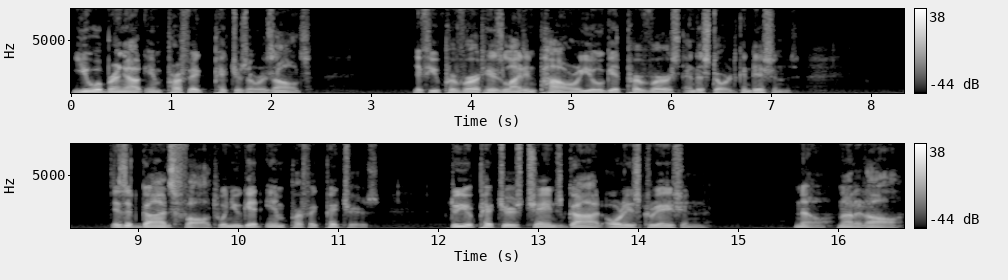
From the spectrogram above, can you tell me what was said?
you will bring out imperfect pictures or results. If you pervert his light and power, you will get perverse and distorted conditions. Is it God's fault when you get imperfect pictures? Do your pictures change God or his creation? No, not at all.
